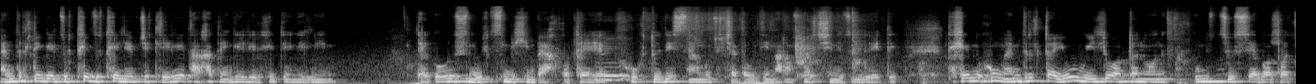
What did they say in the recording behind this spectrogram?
амьдралд ингээд зүтгэл зүтгэл явж итэл эргээд харахад ингээд ерөөхдөө ингээд юм яг өөрөөс нь үлдсэн нэг юм байхгүй те яг хүүхдүүдээс сайн мөж чадаа үгүй юм 12 шинэ зөндөө байдаг. Тэгэхээр нөх хүн амьдралдаа юуг илүү одоо нөгөө нэг үнэт зүйлсээ болгож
